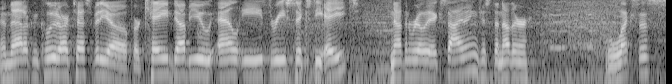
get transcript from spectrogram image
And that'll conclude our test video for KWLE368. Nothing really exciting, just another Lexus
